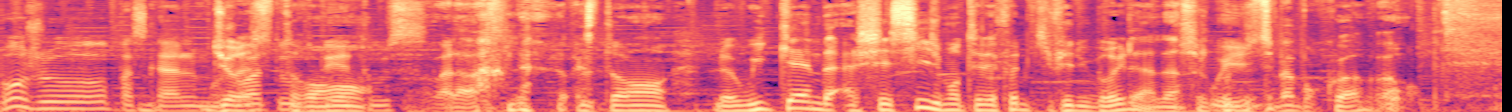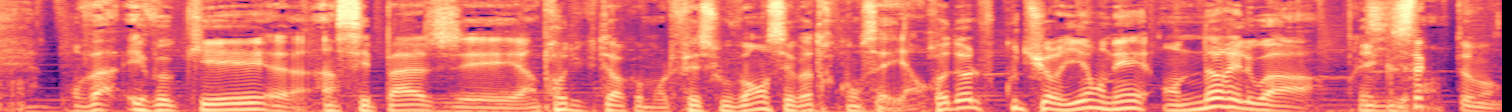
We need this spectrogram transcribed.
Bonjour Pascal, Du bonjour à toutes et restaurant, à tous. voilà, le restaurant Le Week-end à Chessy. J'ai mon téléphone qui fait du bruit là d'un seul coup. Oui. Je ne sais pas pourquoi. Bon. On va évoquer euh, un cépage et un producteur comme on le fait souvent. C'est votre conseil. hein. Rodolphe Couturier, on est en Eure-et-Loire. Exactement.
